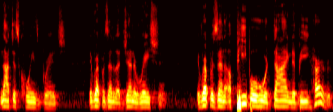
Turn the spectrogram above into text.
not just Queensbridge. It represented a generation. It represented a people who were dying to be heard.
